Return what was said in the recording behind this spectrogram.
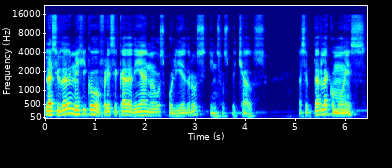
La Ciudad de México ofrece cada día nuevos poliedros insospechados. Aceptarla como es,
